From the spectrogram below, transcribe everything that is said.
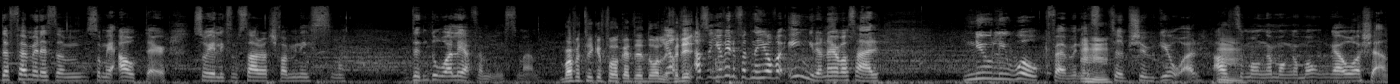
the feminism som är out there, så är liksom särartsfeminism den dåliga feminismen. Varför tycker folk att det är dåligt? Jag, det, alltså, jag vet för att när jag var yngre, när jag var så här newly woke feminist, Mhm. typ 20 år, alltså många, många, många år sedan,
